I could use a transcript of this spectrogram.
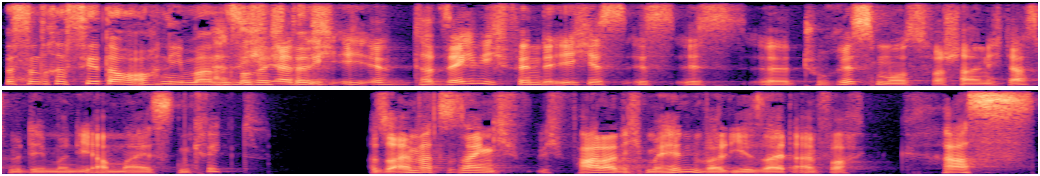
Das interessiert doch auch niemanden Also, so ich, richtig. also ich, ich, tatsächlich finde ich, ist, ist, ist äh, Tourismus wahrscheinlich das, mit dem man die am meisten kriegt. Also einfach zu sagen, ich, ich fahre da nicht mehr hin, weil ihr seid einfach krass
